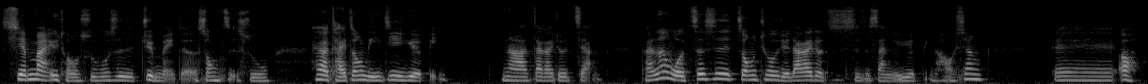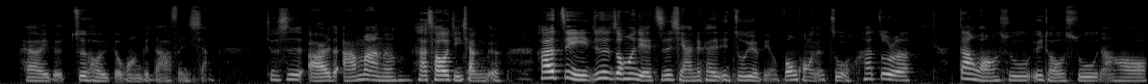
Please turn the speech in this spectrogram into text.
鲜麦芋头酥或是俊美的松子酥，还有台中梨记月饼。那大概就这样，反正我这次中秋节大概就只吃这三个月饼，好像，诶哦，还有一个最后一个忘了跟大家分享。就是儿的阿妈呢，她超级强的，她自己就是中秋节之前就开始一做月饼，疯狂的做。她做了蛋黄酥、芋头酥，然后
